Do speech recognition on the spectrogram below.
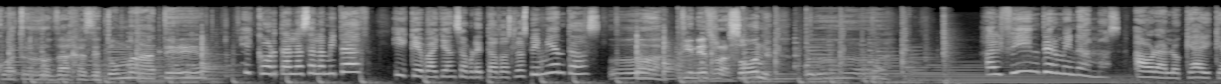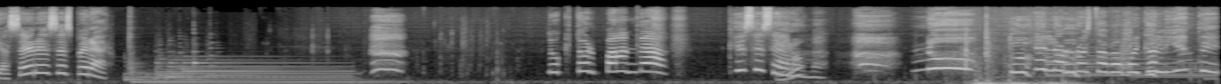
Cuatro rodajas de tomate. Y córtalas a la mitad. Y que vayan sobre todos los pimientos. Ah, tienes razón. Al fin terminamos. Ahora lo que hay que hacer es esperar. Doctor Panda. ¿Qué es ese aroma? ¡No! El horno estaba muy caliente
